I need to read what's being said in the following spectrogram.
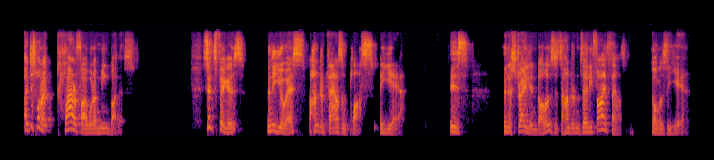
I just want to clarify what I mean by this. Six figures in the US, 100,000 plus a year, is in Australian dollars, it's $135,000 a year.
